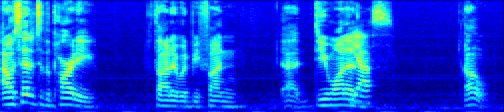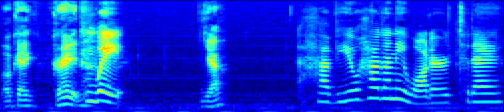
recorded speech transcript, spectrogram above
I was headed to the party. Thought it would be fun. Uh, do you want to? Yes. Oh, okay, great. Wait, Yeah, have you had any water today?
